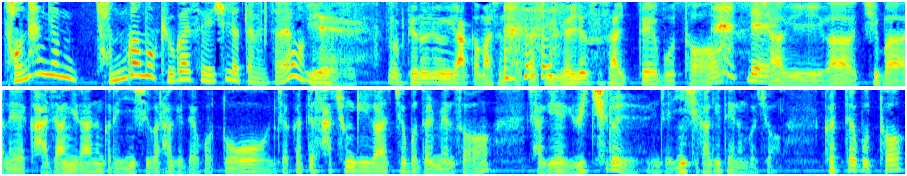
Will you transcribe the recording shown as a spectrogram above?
전 학년 전 과목 교과서에 실렸다면서요? 예. 그 변호령이 아까 말씀드렸다시피 16살 때부터 네. 자기가 집안의 가장이라는 걸 인식을 하게 되고 또 이제 그때 사춘기가 접어들면서 자기의 위치를 이제 인식하게 되는 거죠. 그때부터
